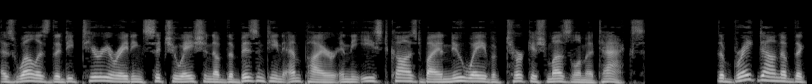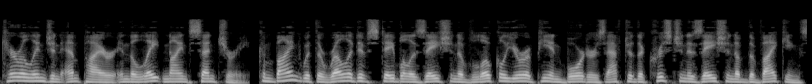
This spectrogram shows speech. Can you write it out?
as well as the deteriorating situation of the Byzantine Empire in the East caused by a new wave of Turkish Muslim attacks. The breakdown of the Carolingian Empire in the late 9th century, combined with the relative stabilization of local European borders after the Christianization of the Vikings,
